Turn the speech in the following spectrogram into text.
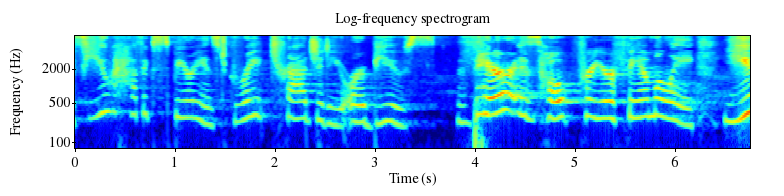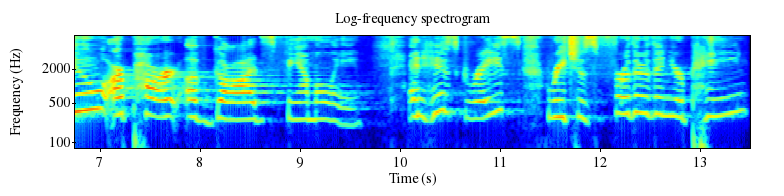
If you have experienced great tragedy or abuse, there is hope for your family. You are part of God's family. And His grace reaches further than your pain.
